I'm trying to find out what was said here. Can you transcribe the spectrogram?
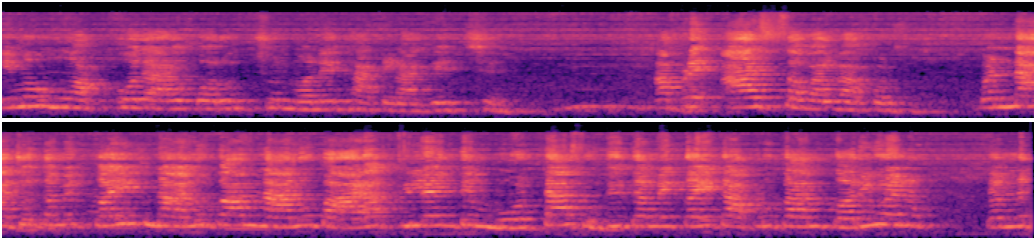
એમાં હું આખો દાડો કરું જ છું, મને થાક લાગે જ છે. આપણે આ જ સવાલ વાપરશું. પણ ના, જો તમે કંઈક નાનું કામ નાનું બાળકથી લઈને તે મોટા સુધી તમે કંઈક આપણું કામ કર્યું હોય ને, તમને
